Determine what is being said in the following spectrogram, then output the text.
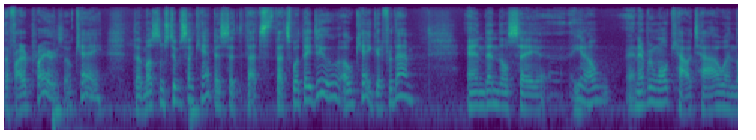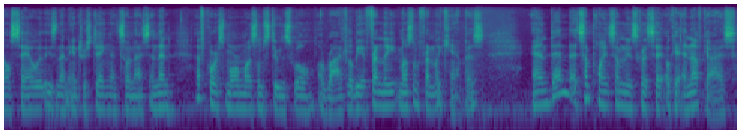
the Friday prayers, okay. The Muslim students on campus, that, that's that's what they do. Okay, good for them. And then they'll say, uh, you know, and everyone will kowtow and they'll say, oh, isn't that interesting? That's so nice. And then, of course, more Muslim students will arrive. It'll be a friendly, Muslim friendly campus. And then at some point, somebody is going to say, okay, enough, guys.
